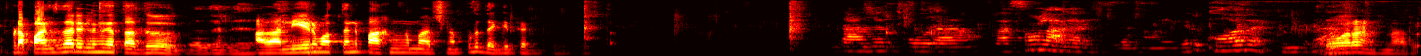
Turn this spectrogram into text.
ఇప్పుడు ఆ పంచదార వెళ్ళింది కదా అది. ఆ నీరు మొత్తాన్ని పాకంగా మార్చినప్పుడు దగ్గరికి కనిపిస్తుంది గాజర్ కూర రసం లాగా అంటున్నారు.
